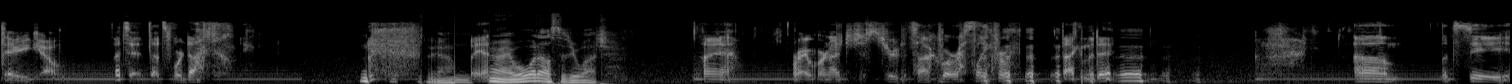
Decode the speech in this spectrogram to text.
There you go. That's it. That's we're done. Yeah. Yeah. All right. Well, what else did you watch? oh yeah. Right. We're not just here to talk about wrestling from back in the day. Um, let's see.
